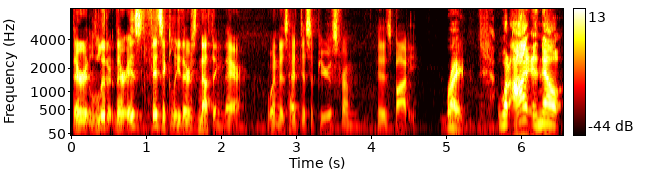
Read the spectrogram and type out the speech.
There liter- there is physically there's nothing there when his head disappears from his body. Right. What I and now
